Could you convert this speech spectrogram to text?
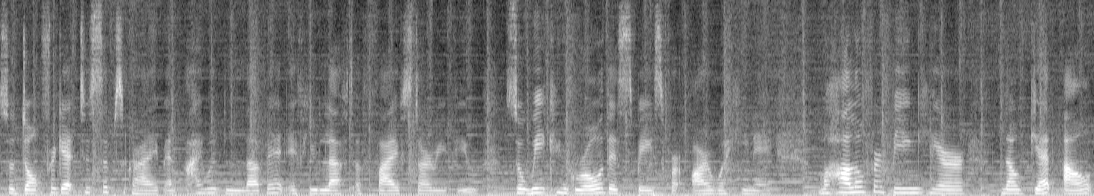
so don't forget to subscribe. And I would love it if you left a five star review so we can grow this space for our Wahine. Mahalo for being here. Now get out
